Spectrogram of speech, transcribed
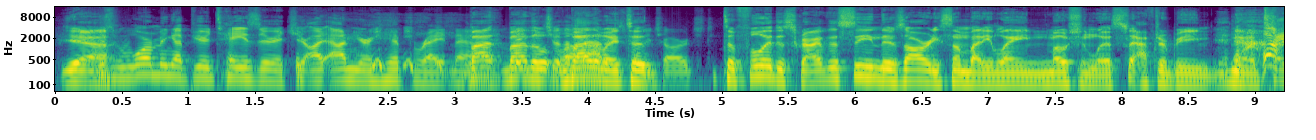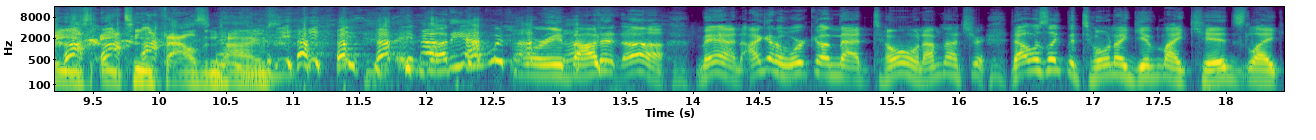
Yeah. just warming up your taser at your on, on your hip right now. By, by the sure by the way, to charged. to fully describe this scene, there's already somebody laying motionless after being you know, tased eighteen thousand times. Hey, buddy, I wouldn't worry about it. Uh, man, I gotta work on that tone. I'm not sure. That was like the tone I give my kids, like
